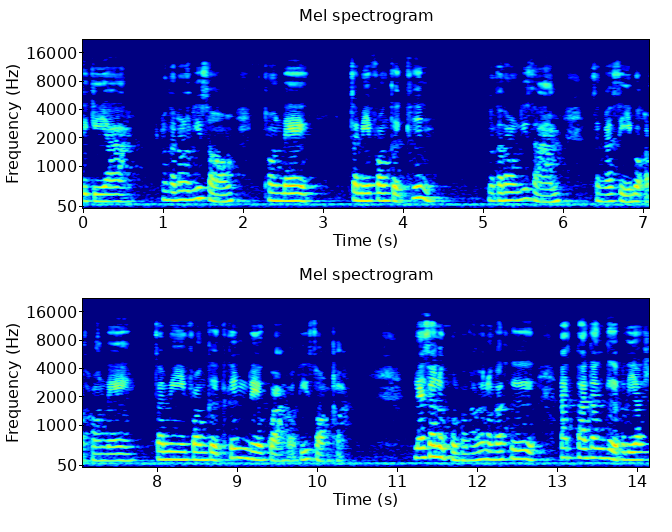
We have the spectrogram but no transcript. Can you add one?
ฏิกิริยาหน่วยการทดลองที่ 2 ทองแดง จะมีฟองเกิดขึ้นหน่วยการทดลองที่ 3 สังกะสีบวกกับทองแดง จะมีฟองเกิดขึ้นเร็วกว่าหน่วยที่ 2 ค่ะ และสรุปผลของการทดลองก็คือ อัตราการเกิดปฏิกิริยาเค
